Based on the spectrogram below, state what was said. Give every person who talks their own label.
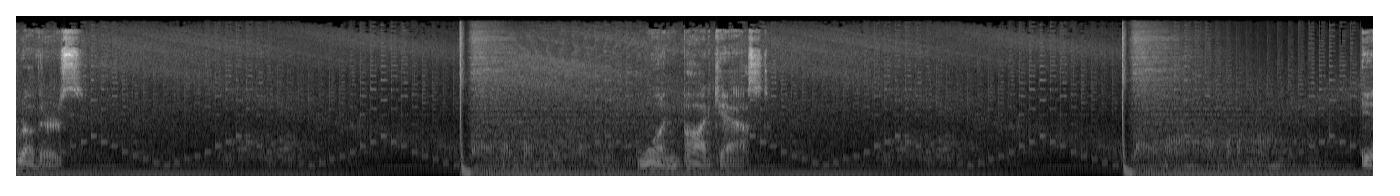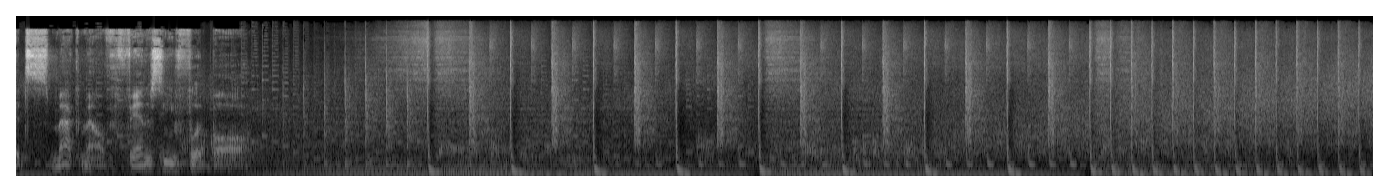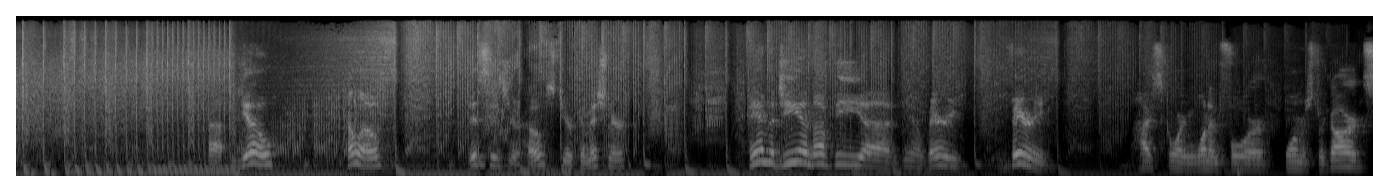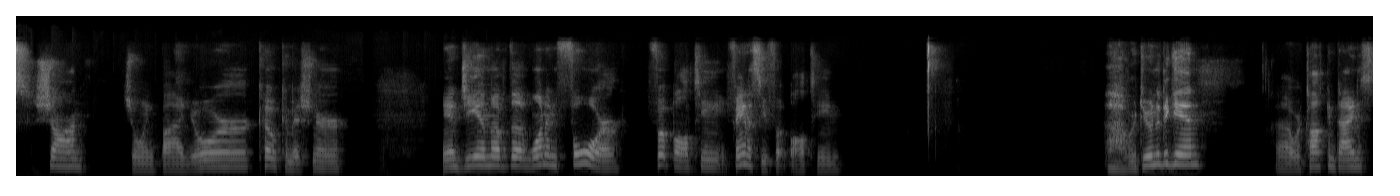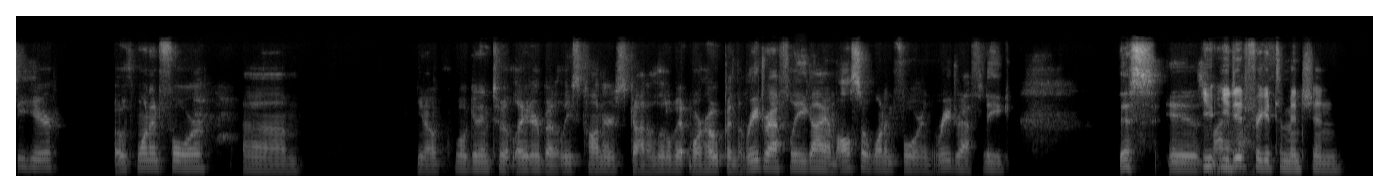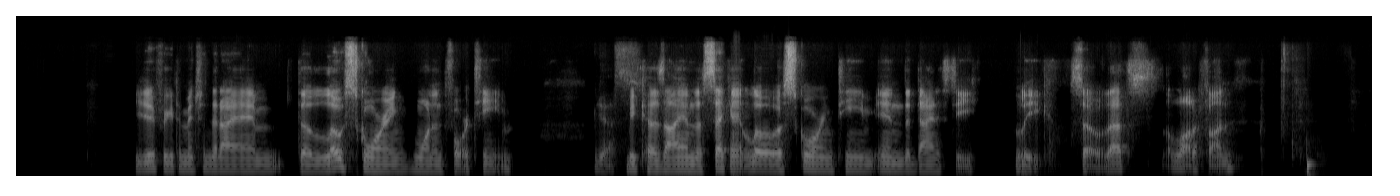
Speaker 1: brothers. One podcast. It's Smackmouth Fantasy Football.
Speaker 2: Uh, yo, hello. This is your host, your commissioner, and the GM of the uh, you know very, very high-scoring one and four warmest regards, Sean, joined by your co-commissioner and GM of the one and four football team, fantasy football team. Uh, we're doing it again. Uh, we're talking dynasty here, both one and four. Um, you know, we'll get into it later, but at least Connor's got a little bit more hope in the redraft league. I am also one and four in the redraft league. This is
Speaker 3: You, you did
Speaker 2: life.
Speaker 3: forget to mention. You did forget to mention that I am the low scoring one and four team
Speaker 2: yes
Speaker 3: because I am the second lowest scoring team in the dynasty league. So that's a lot of fun.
